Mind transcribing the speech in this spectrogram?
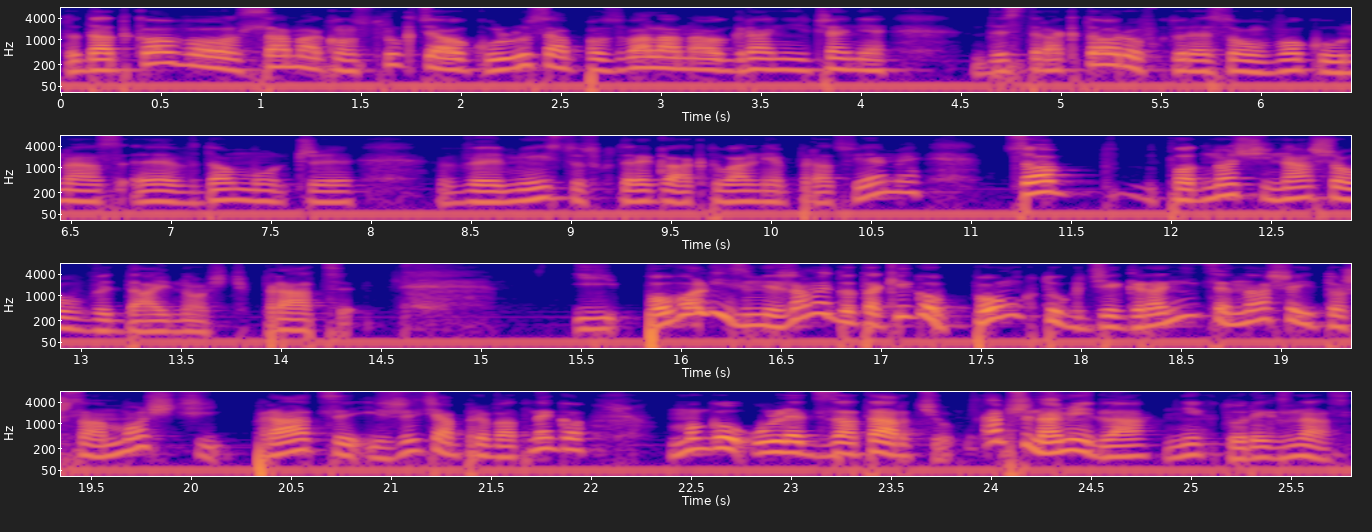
Dodatkowo sama konstrukcja Oculusa pozwala na ograniczenie dystraktorów, które są wokół nas e, w domu czy w miejscu, z którego aktualnie pracujemy, co podnosi naszą wydajność pracy. I powoli zmierzamy do takiego punktu, gdzie granice naszej tożsamości, pracy i życia prywatnego mogą ulec zatarciu, a przynajmniej dla niektórych z nas.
